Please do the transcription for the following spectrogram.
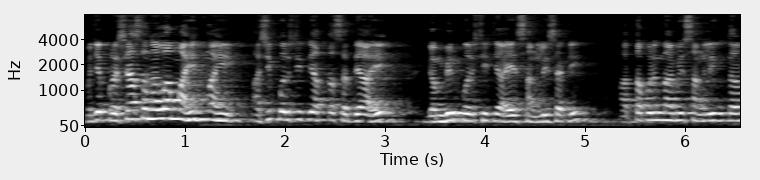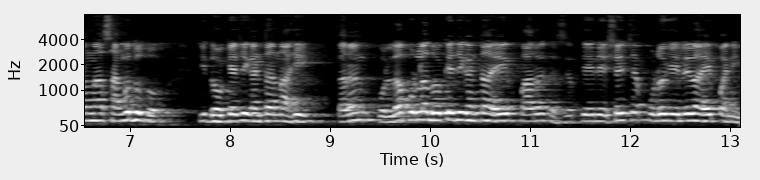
म्हणजे प्रशासनाला माहीत नाही अशी परिस्थिती आत्ता सध्या आहे गंभीर परिस्थिती आहे सांगलीसाठी. आत्तापर्यंत आम्ही सांगलीकरांना सांगत होतो की धोक्याची घंटा नाही कारण कोल्हापूरला धोक्याची घंटा आहे पार ते रेषेच्या पुढं गेलेलं आहे पाणी.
